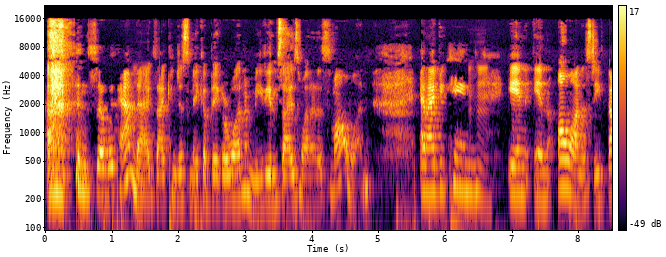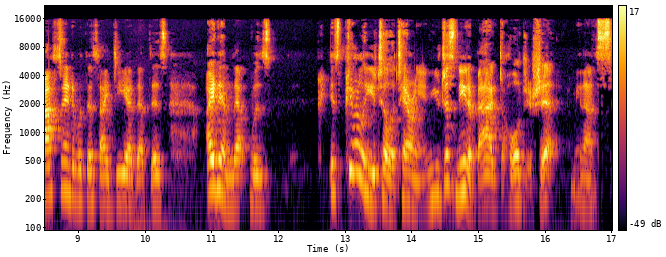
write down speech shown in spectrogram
Uh, and so with handbags, I can just make a bigger one, a medium sized one, and a small one. And I became, mm-hmm. in in all honesty, fascinated with this idea that this item that was is purely utilitarian. You just need a bag to hold your shit. I mean, that's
